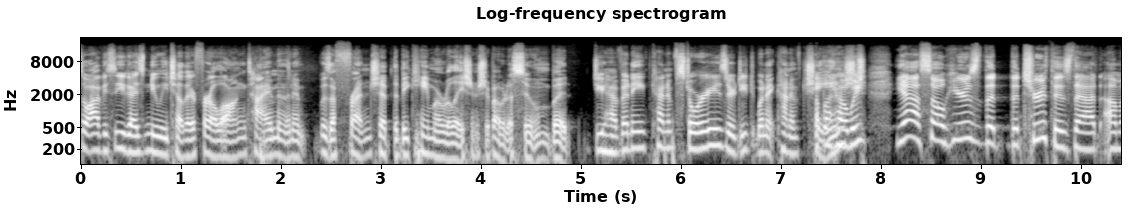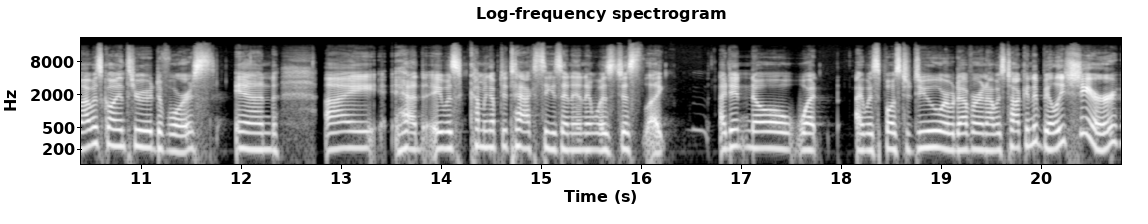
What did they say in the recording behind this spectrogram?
So obviously you guys knew each other for a long time, and then it was a friendship that became a relationship, I would assume. But do you have any kind of stories, or you, when it kind of changed? About how we, yeah. So here's the the truth is that um, I was going through a divorce, and I had it was coming up to tax season, and it was just like I didn't know what I was supposed to do or whatever. And I was talking to Billy Shear,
